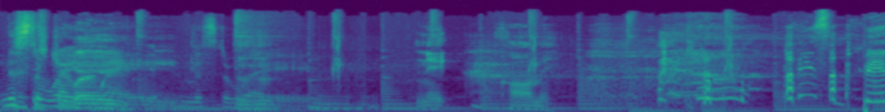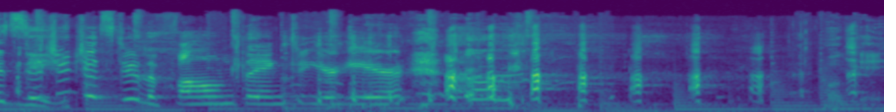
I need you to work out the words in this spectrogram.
Mr. Mr. Wade. Wade. Mr. Mm-hmm. Wade. Nick, call me. He's busy. Did you just do the phone thing to your ear? Okay.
